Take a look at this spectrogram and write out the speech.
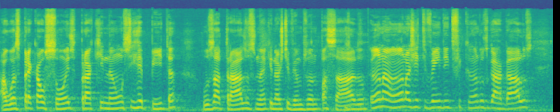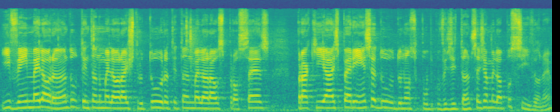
algumas precauções para que não se repita os atrasos né, que nós tivemos no ano passado. Ano a ano a gente vem identificando os gargalos e vem melhorando, tentando melhorar a estrutura, tentando melhorar os processos para que a experiência do, do, nosso público visitante seja a melhor possível, né?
